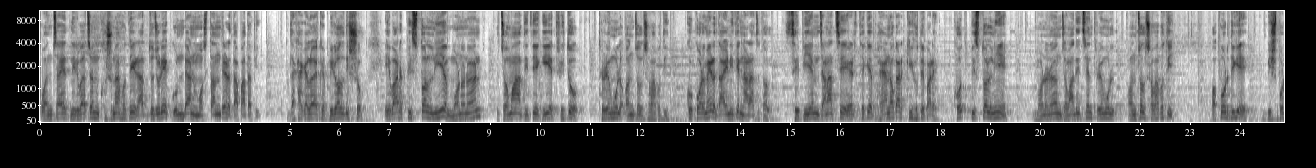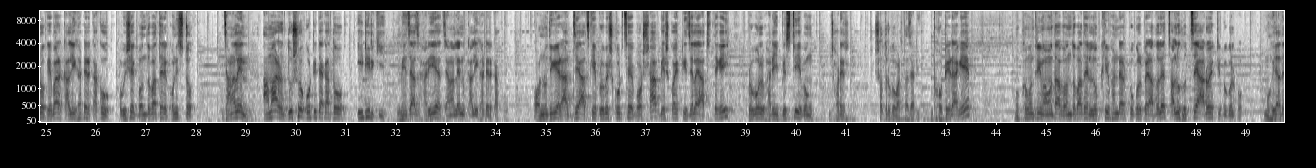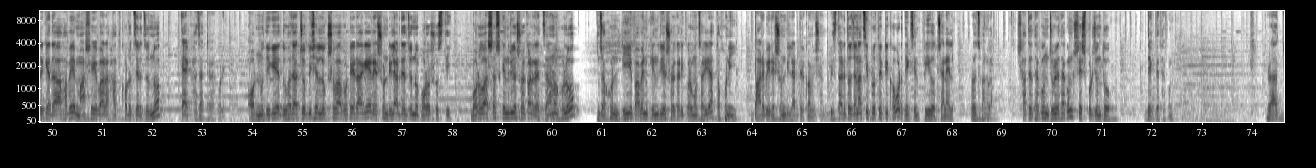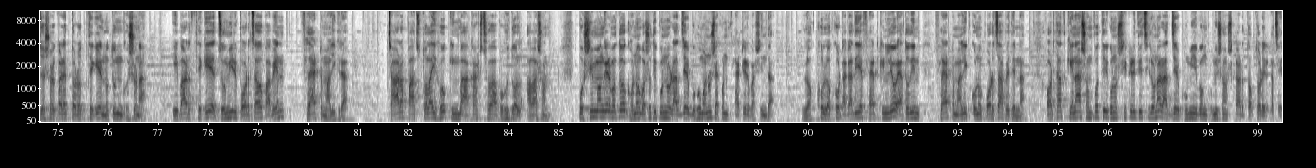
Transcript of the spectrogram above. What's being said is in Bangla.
পঞ্চায়েত নির্বাচন ঘোষণা হতেই রাজ্য জুড়ে গুন্ডান মস্তানদের দাপাদাপি। দেখা গেল এক বিরল দৃশ্য। এবার পিস্তল নিয়ে মনোনয়ন জমা দিতে গিয়ে ধৃত তৃণমূল অঞ্চল সভাপতি। কুকর্মের দায় নিতে নারাজ দল। সিপিএম জানাচ্ছে এর থেকে ভয়ানক আর কী হতে পারে। খোদ পিস্তল নিয়ে মনোনয়ন জমা দিচ্ছেন তৃণমূল অঞ্চল সভাপতি। অপরদিকে বিস্ফোরক এবার কালীঘাটের কাকু, অভিষেক বন্দ্যোপাধ্যায়ের ঘনিষ্ঠ জানালেন, আমার দুশো কোটি টাকা তো ইডির কি? মেজাজ হারিয়ে জানালেন কালীঘাটের কাকু। অন্যদিকে রাজ্যে আজকে প্রবেশ করছে বর্ষা। বেশ কয়েকটি জেলায় আজ থেকেই প্রবল ভারী বৃষ্টি এবং ঝড়ের সতর্কবার্তা জারি। ভোটের আগে মুখ্যমন্ত্রী মমতা বন্দ্যোপাধ্যায়ের লক্ষ্মীর ভাণ্ডার প্রকল্পের আদলে চালু হচ্ছে আরও একটি প্রকল্প। মহিলাদেরকে দেওয়া হবে মাসে এবার হাত খরচের জন্য এক হাজার টাকা করে। অন্যদিকে দু হাজার চব্বিশের লোকসভা ভোটের আগে রেশন ডিলারদের জন্য বড় স্বস্তি। বড় আশ্বাস কেন্দ্রীয় সরকারের। জানানো হলো, যখন ডিএ পাবেন কেন্দ্রীয় সরকারি কর্মচারীরা, তখনই বাড়বে রেশন ডিলারদের কমিশন। বিস্তারিত জানাচ্ছি প্রত্যেকটি খবর দেখছেন প্রিয় চ্যানেল রোজ বাংলা। সাথে থাকুন, জুড়ে থাকুন, শেষ পর্যন্ত দেখতে থাকুন। রাজ্য সরকারের তরফ থেকে নতুন ঘোষণা। এবার থেকে জমির পর্চাও পাবেন ফ্ল্যাট মালিকরা। চার পাঁচতলাই হোক কিংবা আকাশ ছোঁয়া বহুতল আবাসন। পশ্চিমবঙ্গের মতো ঘনবসতিপূর্ণ রাজ্যের বহু মানুষ এখন ফ্ল্যাটের বাসিন্দা। লক্ষ লক্ষ টাকা দিয়ে ফ্ল্যাট কিনলেও এতদিন ফ্ল্যাট মালিক কোনো পর্চা পেতেন না। অর্থাৎ কেনা সম্পত্তির কোনো স্বীকৃতি ছিল না রাজ্যের ভূমি এবং ভূমি সংস্কার দপ্তরের কাছে।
